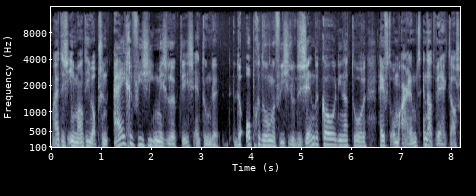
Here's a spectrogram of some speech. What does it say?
Maar het is iemand die op zijn eigen visie mislukt is. En toen de, de opgedrongen visie door de zendercoördinatoren heeft omarmd. En dat werkte als,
